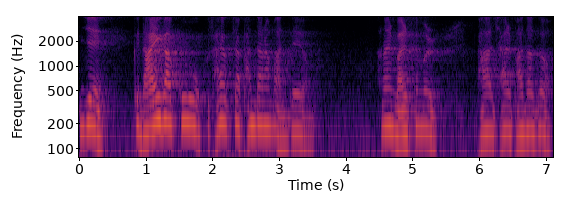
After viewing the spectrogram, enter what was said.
이제 그 나이 갖고 그 사역자 판단하면 안 돼요. 하나님 말씀을 바, 잘 받아서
